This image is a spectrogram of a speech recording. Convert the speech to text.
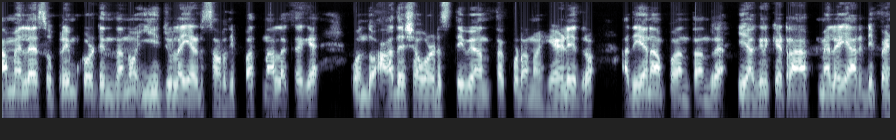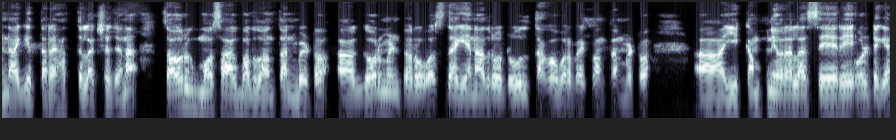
ಆಮೇಲೆ ಸುಪ್ರೀಂ ಕೋರ್ಟ್ ಇಂದನು ಈ ಜುಲೈ ಎರಡ್ ಸಾವಿರದ ಇಪ್ಪತ್ನಾಲ್ಕಗೆ ಒಂದು ಆದೇಶ ಹೊರಡಿಸ್ತೀವಿ ಅಂತ ಕೂಡ ಹೇಳಿದ್ರು. ಅದೇನಪ್ಪ ಅಂತಂದ್ರೆ ಈ ಅಗ್ರಿಕೇಟರ್ ಆಪ್ ಮೇಲೆ ಯಾರು ಡಿಪೆಂಡ್ ಆಗಿರ್ತಾರೆ ಹತ್ತು ಲಕ್ಷ ಜನ ಸೊ ಅವ್ರಿಗೆ ಮೋಸ ಆಗ್ಬಾರ್ದು ಅಂತ ಅನ್ಬಿಟ್ಟು ಗೌರ್ಮೆಂಟ್ ಅವರು ಹೊಸದಾಗಿ ಏನಾದ್ರು ರೂಲ್ ತಗೋ ಬರ್ಬೇಕು ಅಂತ ಅನ್ಬಿಟ್ಟು ಈ ಕಂಪ್ನಿಯವರೆಲ್ಲ ಸೇರಿ ಕೋರ್ಟ್ಗೆ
